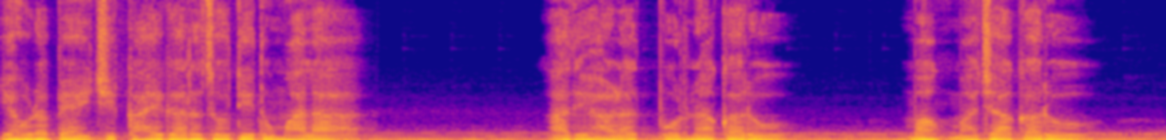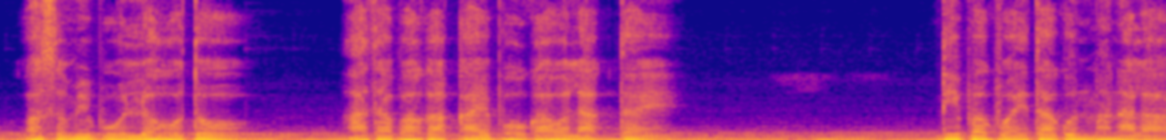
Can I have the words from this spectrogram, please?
एवढं प्यायची काय गरज होती तुम्हाला? आधी हळद पूर्ण करू मग मजा करू असं मी बोललो होतो. आता बघा काय भोगावं लागतंय. दीपक वैतागून म्हणाला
